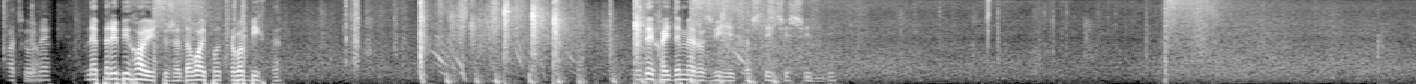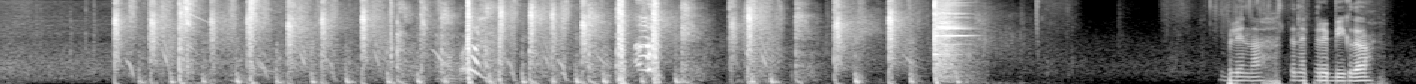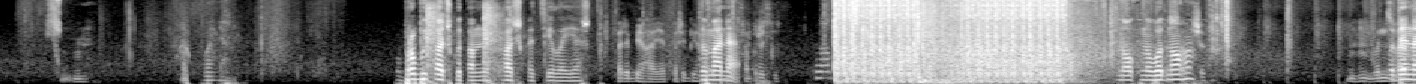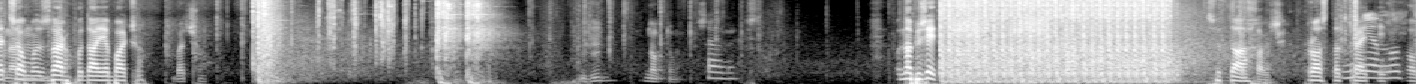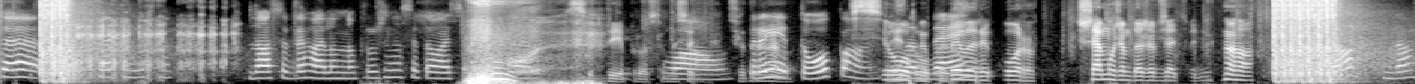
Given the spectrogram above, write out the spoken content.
А це Це я. вони. Вони перебігають уже, давай, по- треба бігти. Жди, хай дими розвіються, стій, стій, стій, стій. Блін, а ти не перебіг, да? Я поняв. Попробуй тачку, там не тачка ціла є ж. Перебігай, я перебігаю. До мене. Ну, Нокнув одного. Красавчик. Мгм, він Один на зверху цьому, зверху, да, я бачу. Бачу. Угу. Нокнув. ще один. Воно біжить. Сюда. Красавчик. Просто Ні, третій. ну топ. це, це, звісно. Да, Сидригайло, напружена ситуація. Це- пізди просто. Сьогодні Вау. Три топа. Все, за ми день. рекорд. Ще можемо даже взяти сьогодні. Ага. Да, да.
